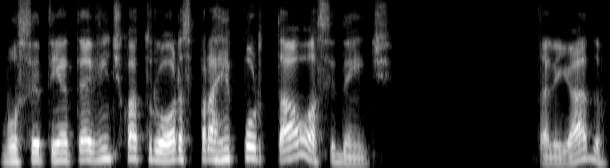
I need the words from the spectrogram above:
você tem até 24 horas para reportar o acidente. Tá ligado?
